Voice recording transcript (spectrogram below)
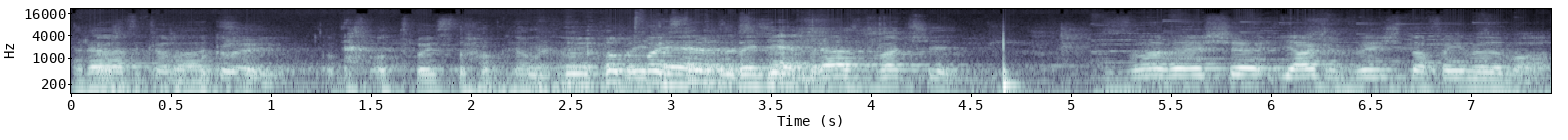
Raz, dwa, trzy. Od, od twojej strony. Powiedziałem, powiedziałem, raz, dwa, trzy. Zastanawiam się, jak wyjść na Fame MMA.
